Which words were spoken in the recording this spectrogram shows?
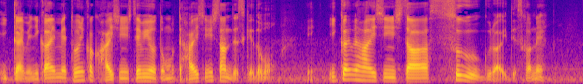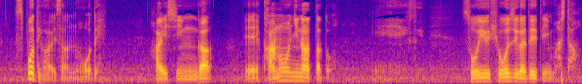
1回目、2回目、とにかく配信してみようと思って配信したんですけども、1回目配信したすぐぐらいですかね、Spotify さんの方で配信が、えー、可能になったと、えー、そういう表示が出ていました。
